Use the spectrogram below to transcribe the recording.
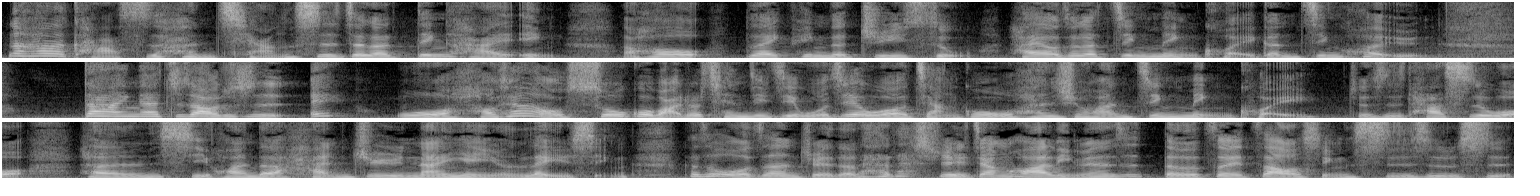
那它的卡司很强，是这个丁海寅，然后 Blackpink 的 Jisoo，还有这个金敏奎跟金惠允。大家应该知道，就是诶。我好像有说过吧，就前几集我记得我有讲过，我很喜欢金敏奎，就是他是我很喜欢的韩剧男演员类型。可是我真的觉得他在《雪降花》里面是得罪造型师，是不是？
